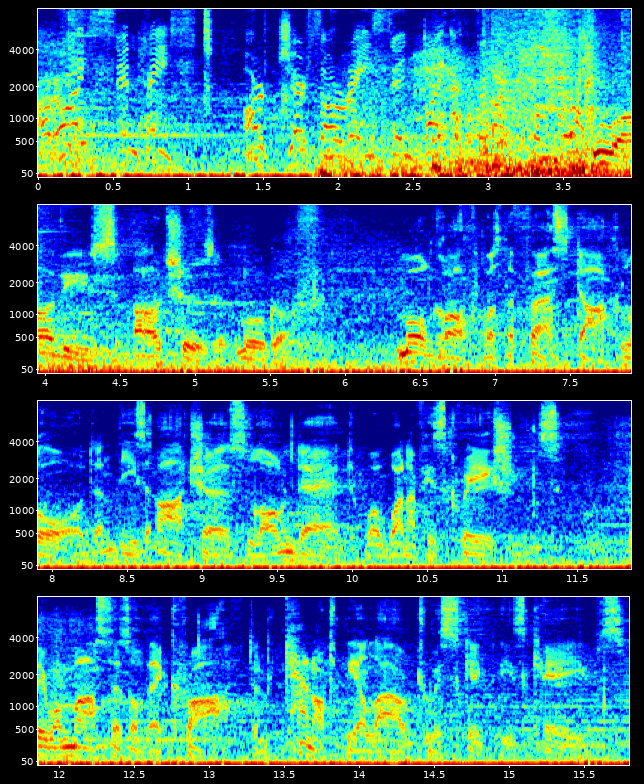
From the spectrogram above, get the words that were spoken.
arise in haste. Archers are racing by acolytes Who are these archers of Morgoth? Morgoth was the first Dark Lord, and these archers, long dead, were one of his creations. They were masters of their craft and cannot be allowed to escape these caves.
